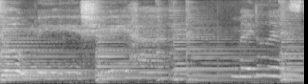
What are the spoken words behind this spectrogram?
told me she had made a list.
